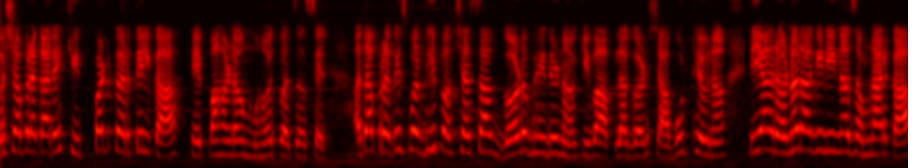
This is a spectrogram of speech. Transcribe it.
कशा प्रकारे चितपट करतील का हे पाहणं महत्त्वाचं असेल. आता प्रतिस्पर्धी पक्षाचा गड भेदणं किंवा आपला गड शाबूत ठेवणं हे या रणरागिणींना जमणार का?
